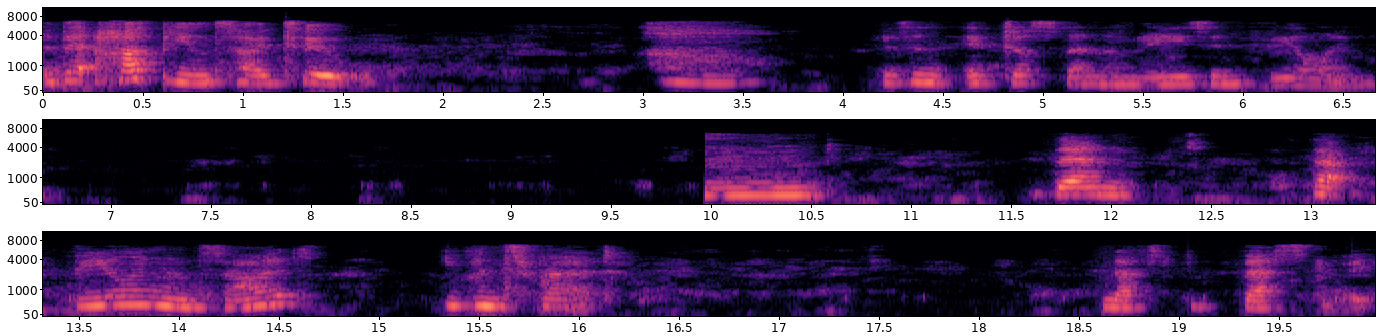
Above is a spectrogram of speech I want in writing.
a bit happy inside too. Isn't it just an amazing feeling? And then that feeling inside you can spread. That's the best way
